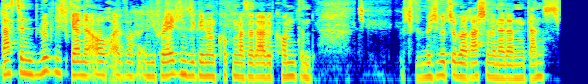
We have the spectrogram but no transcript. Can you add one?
lass den wirklich gerne auch einfach in die Free Agency gehen und gucken, was er da bekommt und ich, mich würde es überraschen, wenn er dann ganz,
